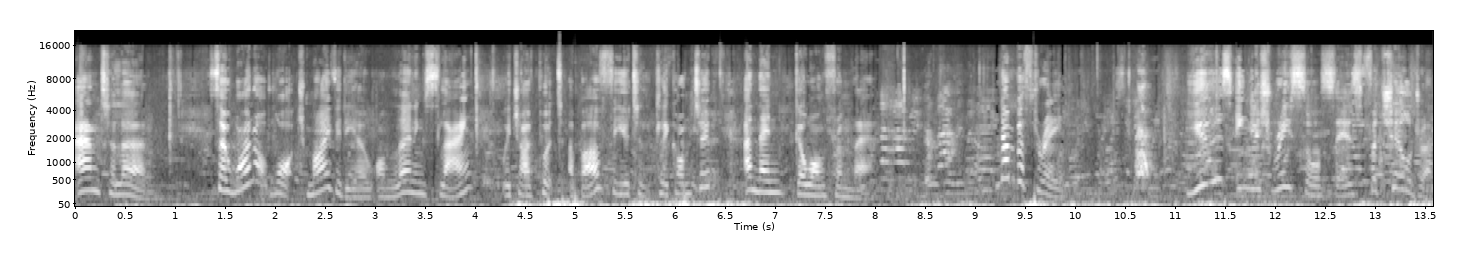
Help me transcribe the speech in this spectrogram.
and to learn. So why not watch my video on learning slang, which I've put above for you to click onto, and then go on from there. Number three, use English resources for children.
